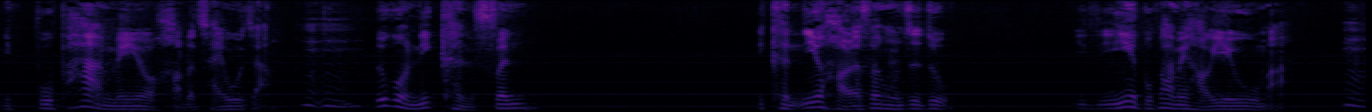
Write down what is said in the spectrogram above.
你不怕没有好的财务长。嗯嗯如果你肯分，你肯你有好的分红制度，你你也不怕没好业务嘛。嗯。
